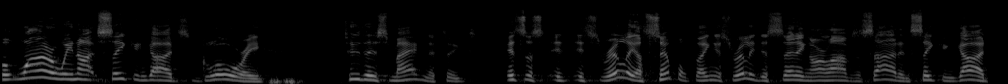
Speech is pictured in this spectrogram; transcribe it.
But why are we not seeking God's glory to this magnitude? It's, a, it's really a simple thing. It's really just setting our lives aside and seeking God.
